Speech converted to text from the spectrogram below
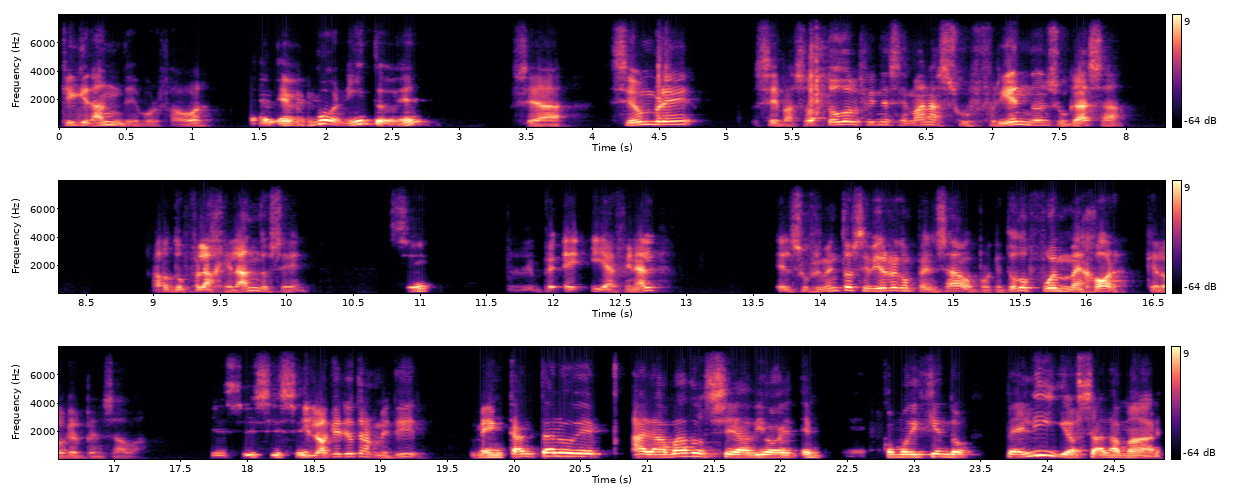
Qué grande, por favor. Es, es bonito, ¿eh? O sea, ese hombre se pasó todo el fin de semana sufriendo en su casa, autoflagelándose, Sí. pe- y al final el sufrimiento se vio recompensado, porque todo fue mejor que lo que él pensaba. Sí, sí, sí, sí. Y lo ha querido transmitir. Me encanta lo de alabado sea Dios, en- en- como diciendo, pelillos a la mar.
